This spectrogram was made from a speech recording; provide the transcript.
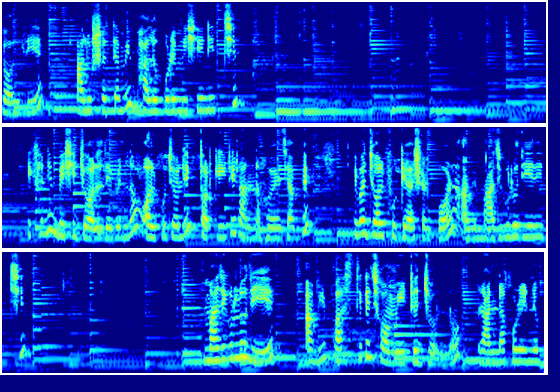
জল দিয়ে আলুর সাথে আমি ভালো করে মিশিয়ে নিচ্ছি। এখানে বেশি জল দেবেন না, অল্প জলে তরকারিটি রান্না হয়ে যাবে। এবার জল ফুটে আসার পর আমি মাছগুলো দিয়ে দিচ্ছি। মাছগুলো দিয়ে আমি পাঁচ থেকে ছ মিনিটের জন্য রান্না করে নেব।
